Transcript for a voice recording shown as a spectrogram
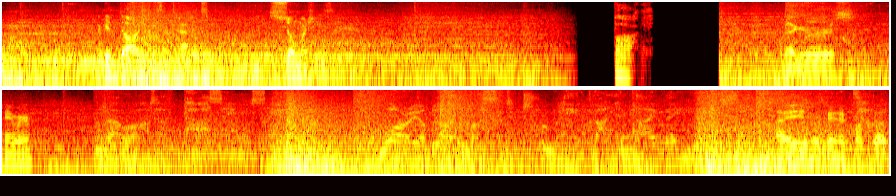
I could dodge these attacks so much easier. Fuck. Daggers. Hammer. Thou art of passing skill. Warrior blood must truly run in thy veins. I okay, I fucked up.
